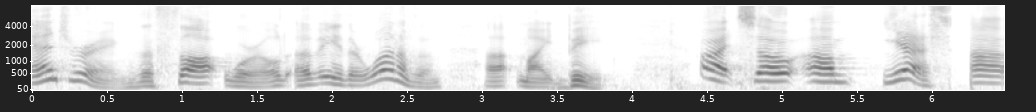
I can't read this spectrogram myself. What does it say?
entering the thought world of either one of them uh, might be. All right, so um, yes, uh,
